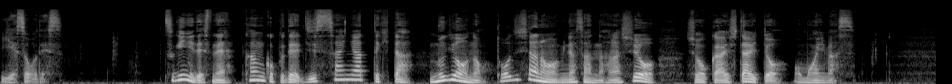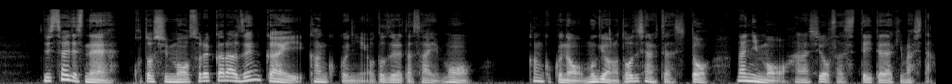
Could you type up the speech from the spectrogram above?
言えそうです。次にですね、韓国で実際に会ってきた無業の当事者の皆さんの話を紹介したいと思います。実際ですね、今年も、それから前回韓国に訪れた際も、韓国の無業の当事者の人たちと何人も話をさせていただきました。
